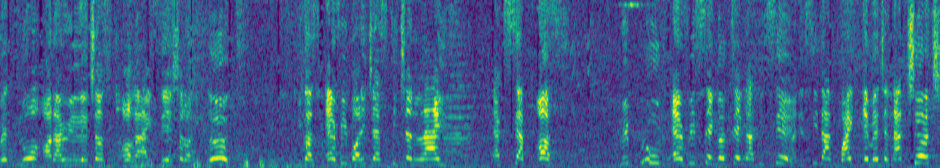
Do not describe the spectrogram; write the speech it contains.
with no other religious organization on the earth. Because everybody just teaching lies except us. We prove every single thing that we say. And you see that white image in that church,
